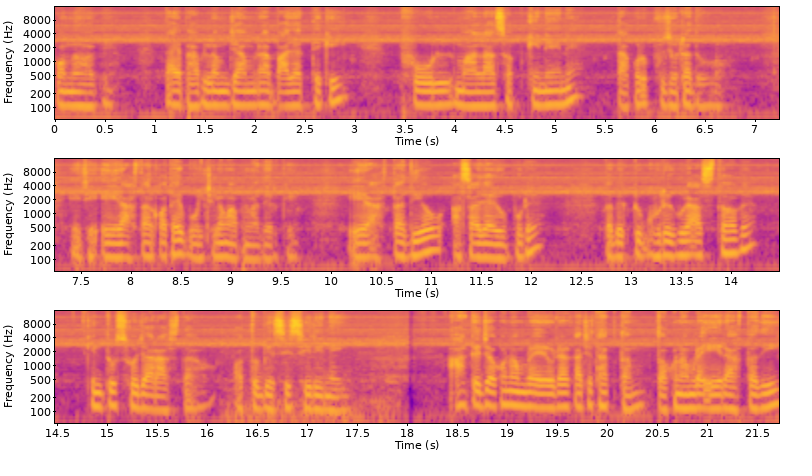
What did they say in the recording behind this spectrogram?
কমে হবে। তাই ভাবলাম যে আমরা বাজার থেকেই ফুল, মালা সব কিনে এনে তারপরে পুজোটা দেবো। এই যে এই রাস্তার কথাই বলছিলাম আপনাদেরকে। এই রাস্তা দিয়েও আসা যায় উপরে, তবে একটু ঘুরে ঘুরে আসতে হবে। কিন্তু সোজা রাস্তা, অত বেশি সিঁড়ি নেই। আগে যখন আমরা এরোডার কাছে থাকতাম, তখন আমরা এই রাস্তা দিয়েই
